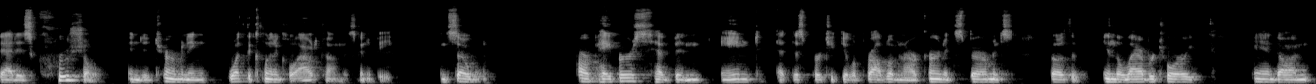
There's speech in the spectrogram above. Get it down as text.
that is crucial in determining what the clinical outcome is going to be. And so our papers have been aimed at this particular problem, and our current experiments, both in the laboratory and on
